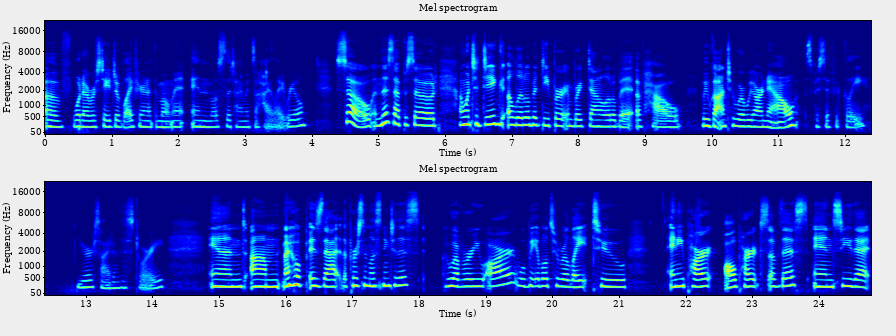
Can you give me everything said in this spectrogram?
of whatever stage of life you're in at the moment. And most of the time, it's a highlight reel. So in this episode, I want to dig a little bit deeper and break down a little bit of how we've gotten to where we are now, specifically your side of the story. And um, my hope is that the person listening to this, whoever you are, will be able to relate to any part, all parts of this, and see that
